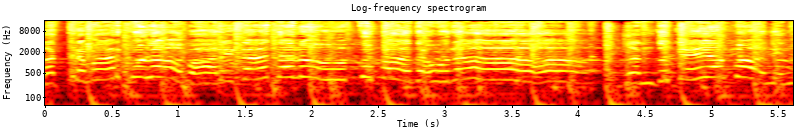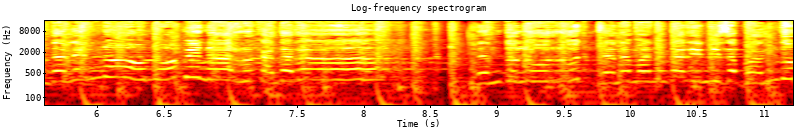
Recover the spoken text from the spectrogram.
వక్ర మార్పులో తాతను ఉక్కు పాదవురా అందుకే అమ్మ నిందలెన్నో మోపినారు కదరా. నందులూరు జనమందరి నిజ బంధు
